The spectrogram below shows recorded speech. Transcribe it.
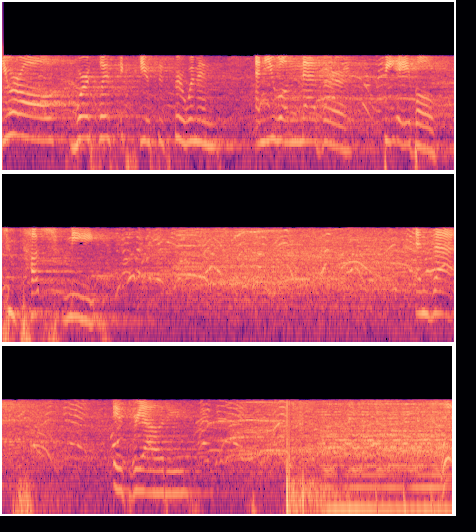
You are all worthless excuses for women, and you will never be able to touch me. And that is reality. Whoa.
